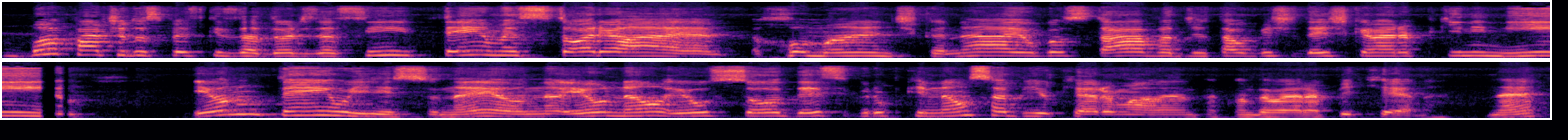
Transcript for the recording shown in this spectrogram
boa parte dos pesquisadores assim tem uma história é, romântica, né? Ah, eu gostava de tal bicho desde que eu era pequenininho. Eu não tenho isso, né? Eu, eu não, eu sou desse grupo que não sabia o que era uma anta quando eu era pequena né?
